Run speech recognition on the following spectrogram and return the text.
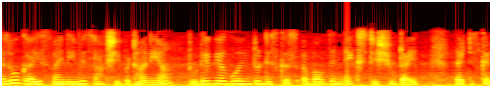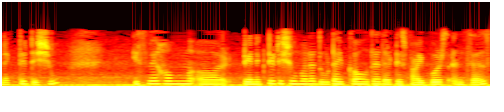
Hello guys my name is Sakshi Pathania today we are going to discuss about the next tissue type that is connected tissue इसमें हम कनेक्टेड टिश्यू हमारा दो टाइप का होता है that is fibres and cells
